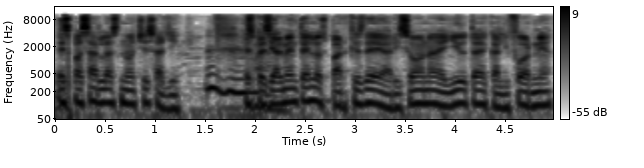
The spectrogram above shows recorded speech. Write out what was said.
es pasar las noches allí. Especialmente en los parques de Arizona, de Utah, de California,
